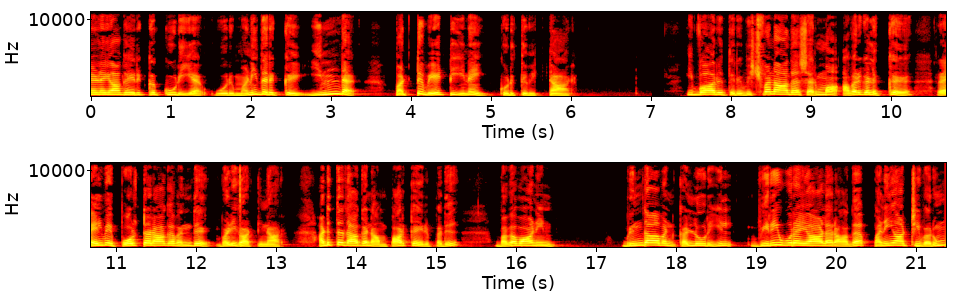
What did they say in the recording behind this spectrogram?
ஏழையாக இருக்கக்கூடிய ஒரு மனிதருக்கு இந்த பட்டு வேட்டியினை கொடுத்துவிட்டார். இவ்வாறு திரு விஸ்வநாத சர்மா அவர்களுக்கு ரயில்வே போர்ட்டராக வந்து வழிகாட்டினார். அடுத்ததாக நாம் பார்க்க இருப்பது பகவானின் பிருந்தாவன் கல்லூரியில் விரிவுரையாளராக பணியாற்றி வரும்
